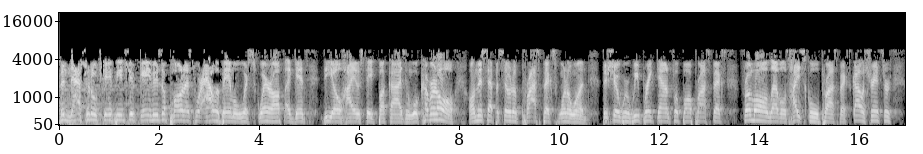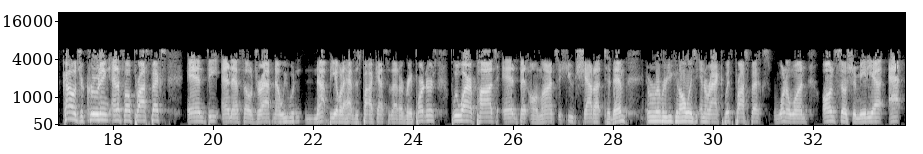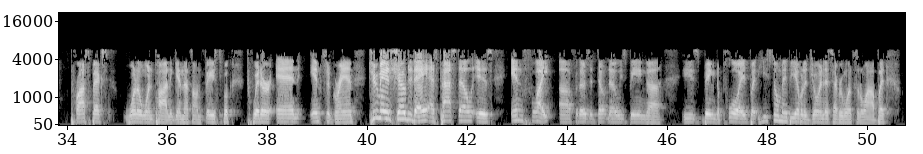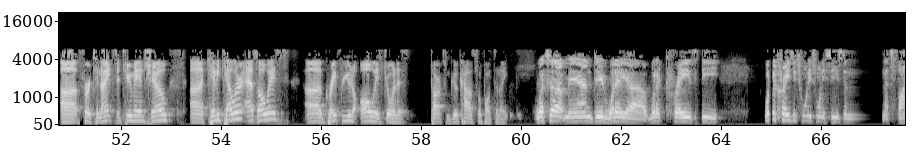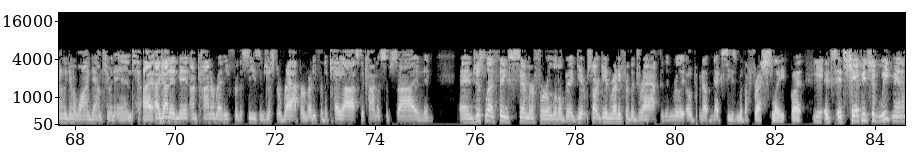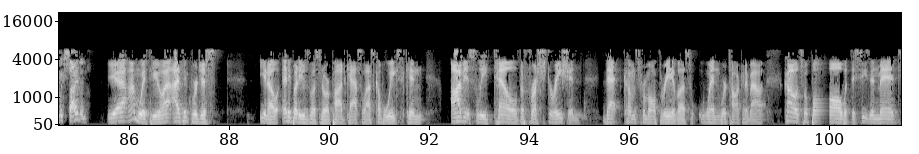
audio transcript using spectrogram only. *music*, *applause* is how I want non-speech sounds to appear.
The national championship game is upon us where Alabama will square off against the Ohio State Buckeyes and we'll cover it all on this episode of Prospects 101, the show where we break down football prospects from all levels, high school prospects, college transfers, college recruiting, NFL prospects, and the NFL draft. Now, we would not be able to have this podcast without our great partners, Blue Wire Pods and Bet Online. So huge shout out to them. And remember, you can always interact with Prospects 101 on social media at Prospects 101 Pod. And again, that's on Facebook, Twitter, and Instagram. Two man show today as Pastel is in flight. Uh, for those that don't know, he's being, uh, he's being deployed, but he still may be able to join us every once in a while. But, uh, for tonight's a two man show, uh, Kenny Keller, as always, uh, great for you to always join us talk some good college football tonight. What's up, man, dude? What a uh, what a crazy, what a crazy 2020 season that's finally going to wind down to an end. I, I got to admit, I'm kind of ready for the season just to wrap. I'm ready for the chaos to kind of subside and and just let things simmer for a little bit. Get start getting ready for the draft, and then really open up next season with a fresh slate. But yeah. it's it's championship week, man. I'm excited. Yeah, I'm with you. I, I think we're just you know, anybody who's listened to our podcast the last couple weeks can obviously tell the frustration that comes from all three of us when we're talking about college football with the season meant,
